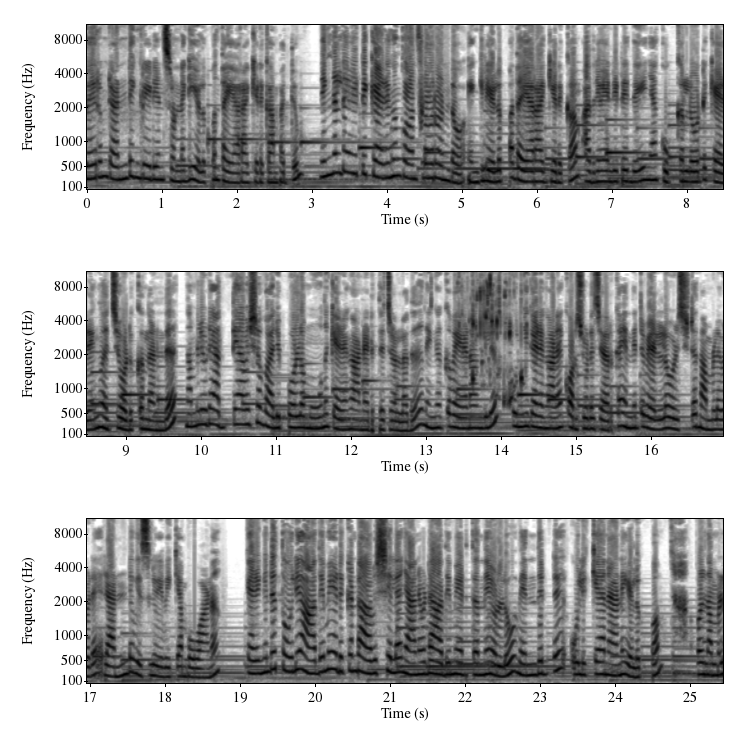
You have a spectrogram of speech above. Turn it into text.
വെറും രണ്ട് ഇൻഗ്രീഡിയൻസ് ഉണ്ടെങ്കിൽ എളുപ്പം തയ്യാറാക്കിയെടുക്കാൻ പറ്റും. നിങ്ങളുടെ വീട്ടിൽ കിഴങ്ങും കോൺഫ്ലോറും ഉണ്ടോ? എങ്കിൽ എളുപ്പം തയ്യാറാക്കിയെടുക്കാം. അതിനു വേണ്ടിയിട്ട് ഇതേ ഞാൻ കുക്കറിലോട്ട് കിഴങ്ങ് വെച്ച് കൊടുക്കുന്നുണ്ട്. നമ്മളിവിടെ അത്യാവശ്യം വലിപ്പമുള്ള മൂന്ന് കിഴങ്ങാണ് എടുത്തിട്ടുള്ളത്. നിങ്ങൾക്ക് വേണമെങ്കിൽ കുഞ്ഞു കിഴങ്ങാണെങ്കിൽ കുറച്ചുകൂടെ ചേർക്കാം. എന്നിട്ട് വെള്ളം ഒഴിച്ചിട്ട് നമ്മളിവിടെ രണ്ട് വിസിൽ വേവിക്കാൻ പോവാണ്. കിഴങ്ങിന്റെ തൊലി ആദ്യമേ എടുക്കേണ്ട ആവശ്യമില്ല. ഞാനിവിടെ ആദ്യമേ എടുത്തന്നേ ഉള്ളൂ. വെന്തിട്ട് ഒലിക്കാനാണ് എളുപ്പം. അപ്പോൾ നമ്മൾ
